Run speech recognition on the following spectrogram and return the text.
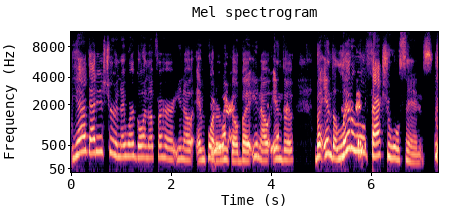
Yeah, that is true, and they were going up for her, you know, in Puerto. Rico. But you know, in the but in the literal factual sense,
